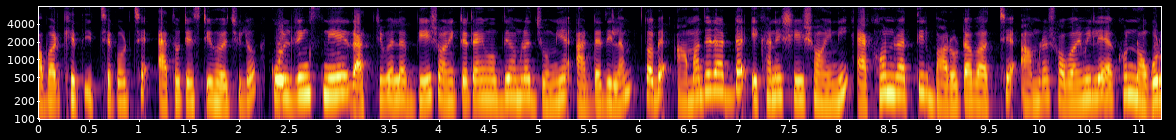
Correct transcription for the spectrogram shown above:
আবার খেতে ইচ্ছে করছে। এত টেস্টি হয়েছিল। কোল্ড ড্রিঙ্কস নিয়ে রাত্রিবেলা বেশ অনেকটা টাইম অবধি আমরা জমিয়ে আড্ডা দিলাম। তবে আমাদের আড্ডা এখানে শেষ হয়নি। এখন রাত্রির বারোটা বাজছে। আমরা সবাই মিলে এখন নগর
